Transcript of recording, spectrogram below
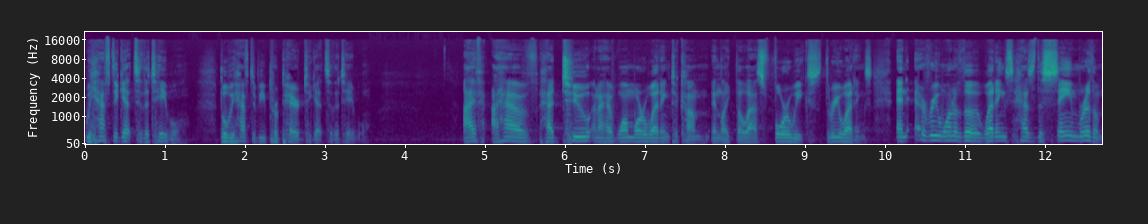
We have to get to the table, but we have to be prepared to get to the table. I've, I have had two, and I have one more wedding to come in like the last four weeks, three weddings. And every one of the weddings has the same rhythm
